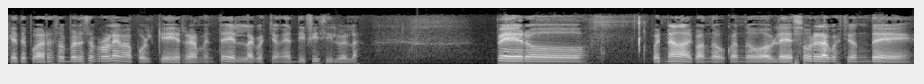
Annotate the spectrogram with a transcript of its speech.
que te pueda resolver ese problema, porque realmente la cuestión es difícil, ¿verdad? Pero, pues nada, cuando, cuando hablé sobre la cuestión de,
